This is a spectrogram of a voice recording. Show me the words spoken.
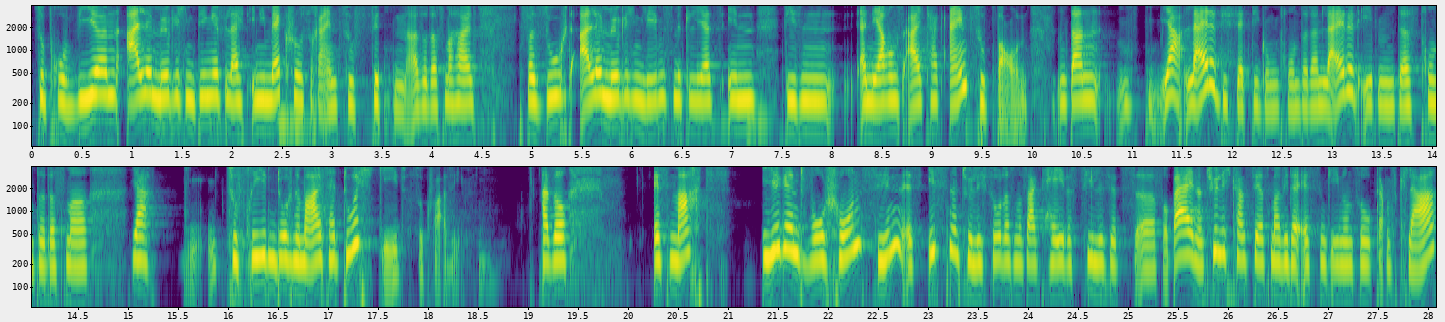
zu probieren, alle möglichen Dinge vielleicht in die Macros reinzufitten. Also, dass man halt versucht, alle möglichen Lebensmittel jetzt in diesen Ernährungsalltag einzubauen. Und dann, ja, leidet die Sättigung drunter. Dann leidet eben das drunter, dass man, ja, zufrieden durch eine Mahlzeit durchgeht, so quasi. Also, es macht irgendwo schon Sinn. Es ist natürlich so, dass man sagt, hey, das Ziel ist jetzt äh, vorbei. Natürlich kannst du jetzt mal wieder essen gehen und so, ganz klar.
